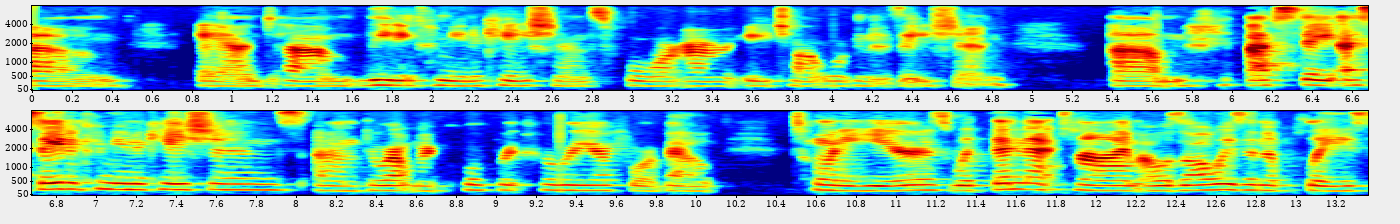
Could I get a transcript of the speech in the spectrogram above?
um, and um, leading communications for our HR organization. Um, I've stayed, I stayed in communications um, throughout my corporate career for about 20 years. Within that time, I was always in a place,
